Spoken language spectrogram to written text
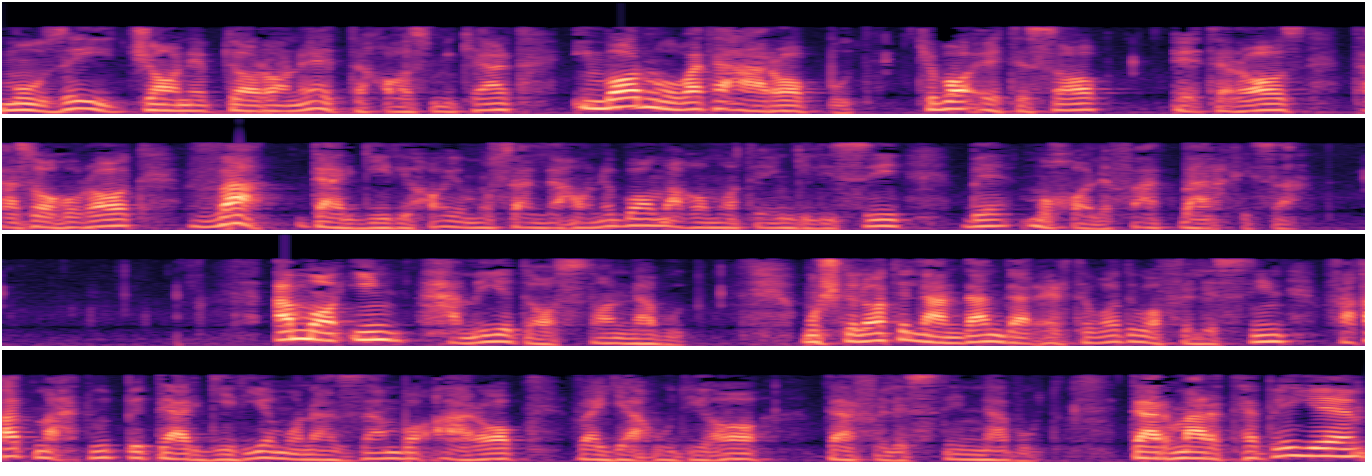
موضعی جانبدارانه اتخاذ می کرد این بار نوبت اعراب بود که با اعتصاب اعتراض، تظاهرات و درگیری های مسلحانه با مقامات انگلیسی به مخالفت برخیزند. اما این همه داستان نبود. مشکلات لندن در ارتباط با فلسطین فقط محدود به درگیری منظم با عرب و یهودی ها در فلسطین نبود. در مرتبه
